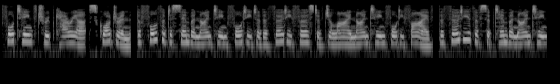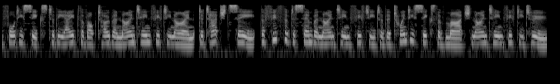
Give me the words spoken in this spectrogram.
14th Troop Carrier Squadron the 4th of December 1940 to the 31st of July 1945 the 30th of September 1946 to the 8th of October 1959 detached C the 5th of December 1950 to the 26th of March 1952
